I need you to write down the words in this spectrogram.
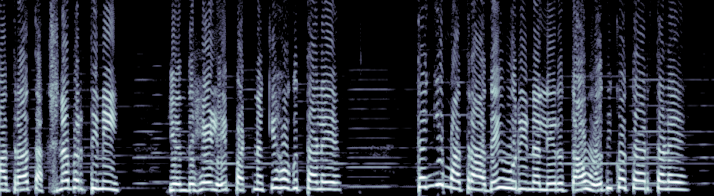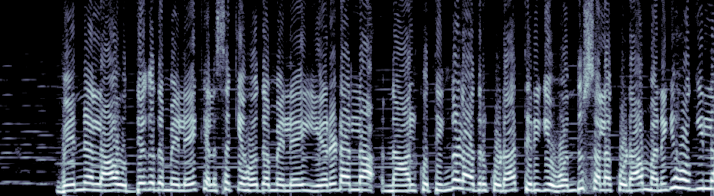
ಮಾತ್ರ ತಕ್ಷಣ ಬರ್ತೀನಿ, ಎಂದು ಹೇಳಿ ಪಟ್ನಕ್ಕೆ ಹೋಗುತ್ತಾಳೆ. ತಂಗಿ ಮಾತ್ರ ಅದೇ ಊರಿನಲ್ಲಿರುತ್ತಾ ಓದಿಕೋತಾ ಇರ್ತಾಳೆ. ವೆನ್ನೆಲ್ಲ ಉದ್ಯೋಗದ ಮೇಲೆ, ಕೆಲಸಕ್ಕೆ ಹೋದ ಮೇಲೆ ಎರಡಲ್ಲ ನಾಲ್ಕು ತಿಂಗಳಾದ್ರೂ ಕೂಡ ತಿರುಗಿ ಒಂದು ಸಲ ಕೂಡ ಮನೆಗೆ ಹೋಗಿಲ್ಲ.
